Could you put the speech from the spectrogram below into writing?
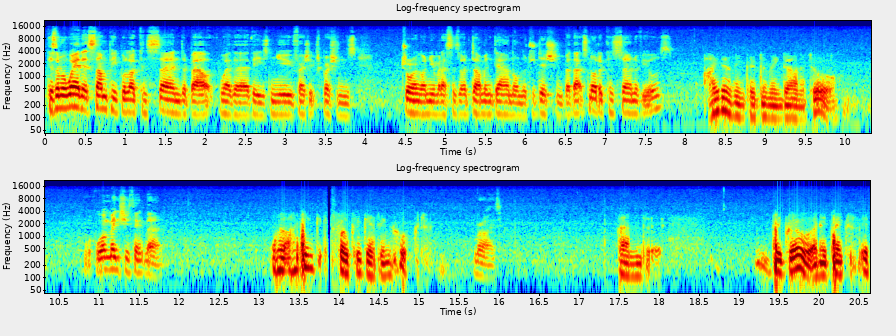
Because I'm aware that some people are concerned about whether these new fresh expressions drawing on human essence are dumbing down on the tradition, but that's not a concern of yours? I don't think they're dumbing down at all. What makes you think that? Well, I think folk are getting hooked. Right. And they grow, and it takes it.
